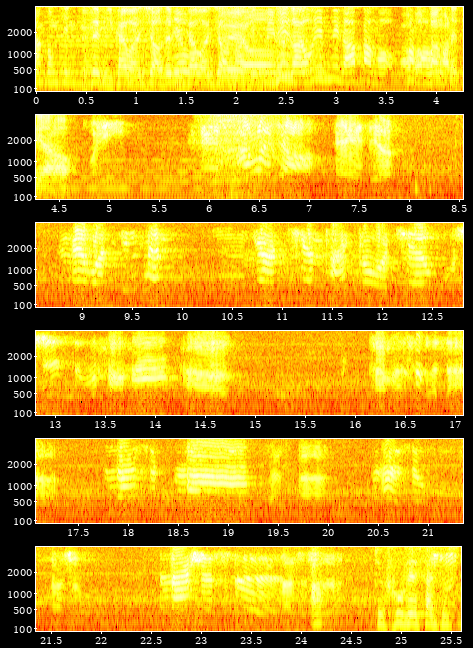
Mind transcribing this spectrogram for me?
咱讲正经，这不是开玩笑，这不是开玩笑，你录音你给我放哦，啊，我放互你听哈。喂，哎，阿万是哦，哎对。哎，我今天嗯要签牌，给我签五十组好吗？好。号码是多少？三十八。三十八。二十五。二十五。三十四。三十啊，就付那三十四。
